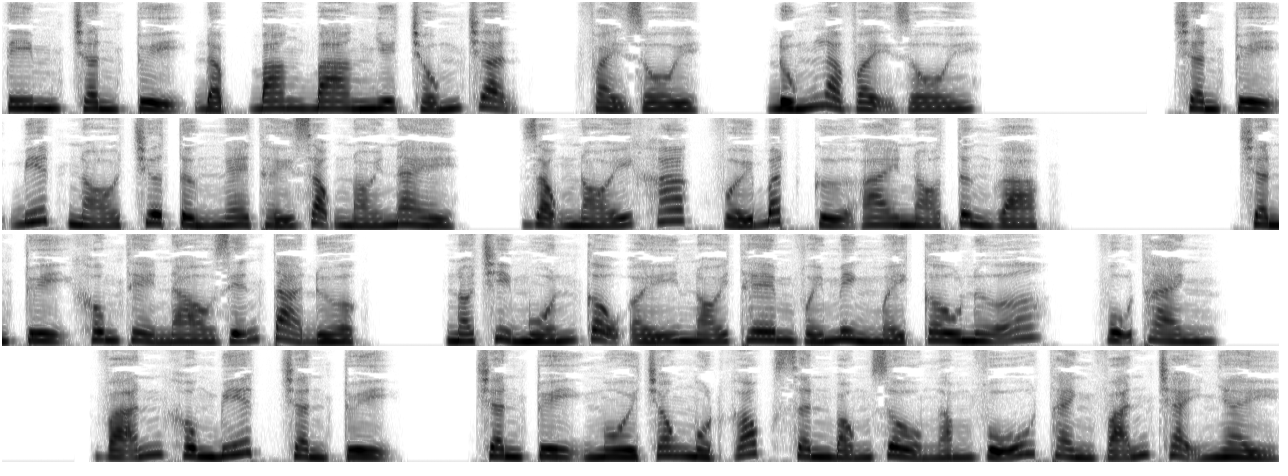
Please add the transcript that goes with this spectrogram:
tim Trần Tụy đập bang bang như chống trận, phải rồi, đúng là vậy rồi. Trần Tụy biết nó chưa từng nghe thấy giọng nói này, giọng nói khác với bất cứ ai nó từng gặp. Trần Tụy không thể nào diễn tả được, nó chỉ muốn cậu ấy nói thêm với mình mấy câu nữa, Vũ Thành. Vãn không biết Trần Tụy, Trần Tụy ngồi trong một góc sân bóng rổ ngắm Vũ Thành Vãn chạy nhảy,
